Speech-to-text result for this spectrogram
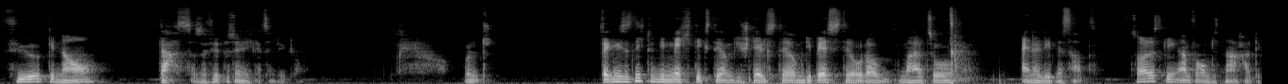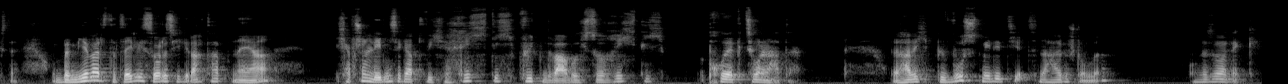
für genau das, also für Persönlichkeitsentwicklung? Und da ging es jetzt nicht um die mächtigste, um die schnellste, um die beste oder man halt so ein Erlebnis hat sondern es ging einfach um das Nachhaltigste. Und bei mir war es tatsächlich so, dass ich gedacht habe, naja, ich habe schon Erlebnisse gehabt, wo ich richtig wütend war, wo ich so richtig Projektionen hatte. Und dann habe ich bewusst meditiert, eine halbe Stunde, und das war weg.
